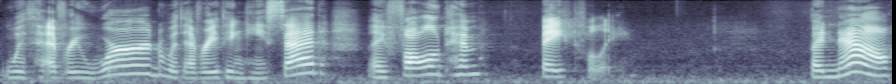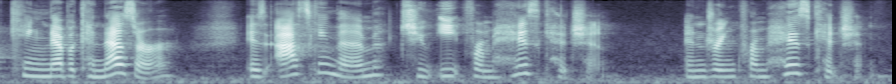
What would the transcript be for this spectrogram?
with every word, with everything he said. They followed him faithfully. But now, King Nebuchadnezzar is asking them to eat from his kitchen and drink from his kitchen.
